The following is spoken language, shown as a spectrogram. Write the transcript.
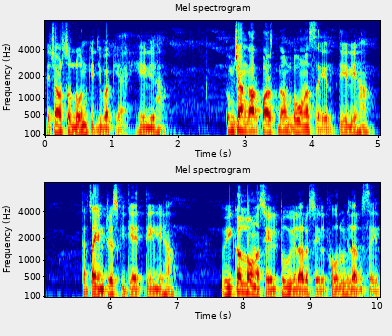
त्याच्यावरचं लोन किती बाकी आहे हे लिहा. तुमच्या अंगावर पर्सनल लोन असेल ते लिहा. त्याचा इंटरेस्ट किती आहे ते लिहा. व्हेकल लोन असेल टू व्हीलर असेल फोर व्हीलर असेल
